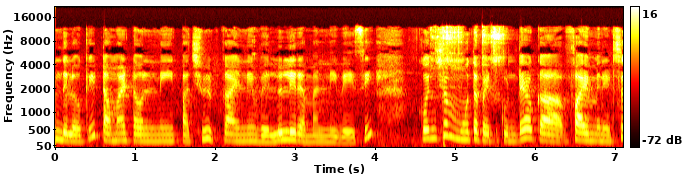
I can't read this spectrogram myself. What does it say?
ఇందులోకి టమాటోల్ని పచ్చిమిరపకాయల్ని వెల్లుల్లి రెమ్మల్ని వేసి కొంచెం మూత పెట్టుకుంటే ఒక ఫైవ్ మినిట్స్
